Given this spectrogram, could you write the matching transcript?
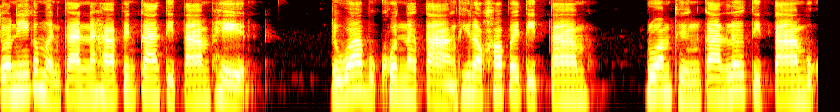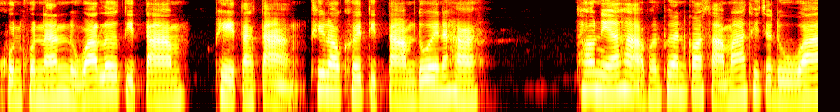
ตัวนี้ก็เหมือนกันนะคะ เป็นการติดตามเพจ หรือว่าบุคคลต่างๆ ที่เราเข้าไปติดตาม รวมถึงการเลิกติดตามบุคคลคนนั้น หรือว่าเลิกติดตามเพจต่างๆ ที่เราเคยติดตามด้วยนะคะ เท่านี้ค่ะเพื่อนๆก็สามารถที่จะดูว่า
